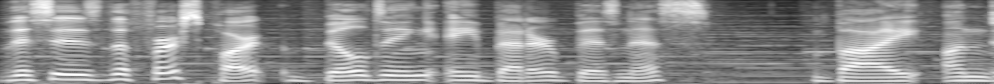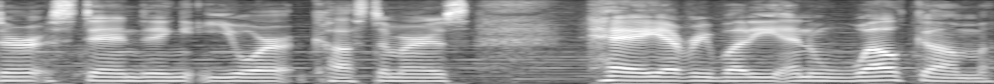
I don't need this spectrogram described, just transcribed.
this is the first part building a better business by understanding your customers. Hey, everybody, and welcome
